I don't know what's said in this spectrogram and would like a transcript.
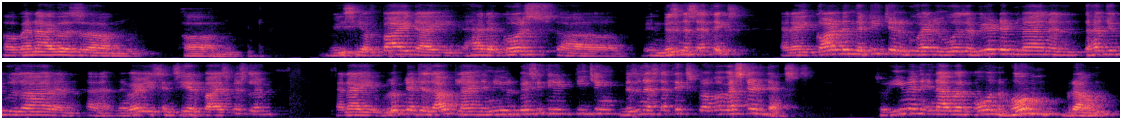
uh, when I was um, um, VC of PIDE, I had a course uh, in business ethics and I called in the teacher who had who was a bearded man and tahajjud guzar and, and a very sincere pious Muslim. And I looked at his outline and he was basically teaching business ethics from a Western text. So even in our own home ground,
